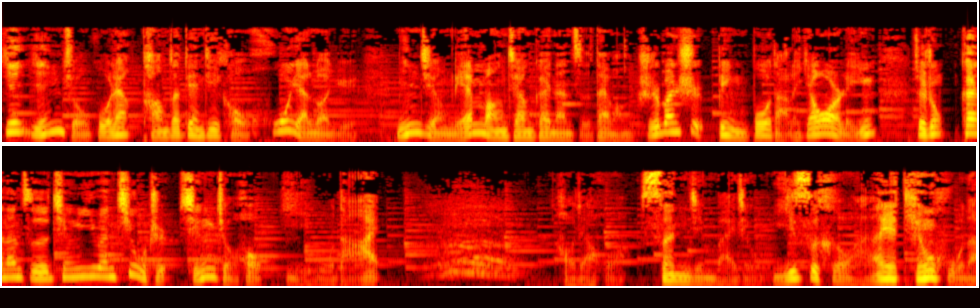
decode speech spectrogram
因饮酒过量，躺在电梯口胡言乱语。民警连忙将该男子带往值班室，并拨打了幺二零。最终，该男子经医院救治，醒酒后已无大碍。好家伙，三斤白酒一次喝完，哎呀，挺虎的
